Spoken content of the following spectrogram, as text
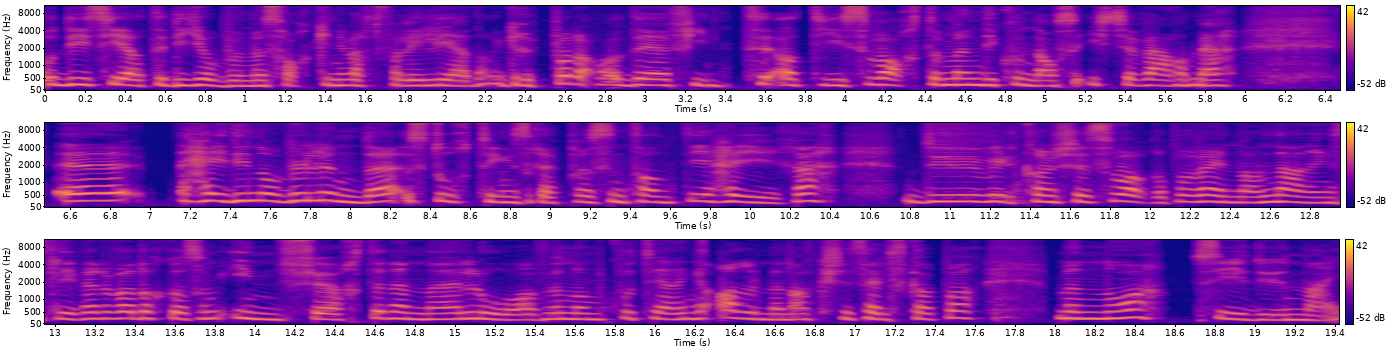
Og de sier at de jobber med saken, i hvert fall i ledergrupper. Da. Det er fint at de svarte, men de kunne altså ikke være med. Eh, Heidi Nordby Lunde, stortingsrepresentant i Høyre. Du vil kanskje svare på vegne av næringslivet. Det var dere som innførte denne loven om kvotering i allmennaksjeselskaper, men nå sier du nei.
